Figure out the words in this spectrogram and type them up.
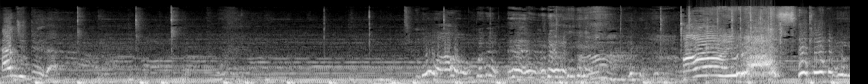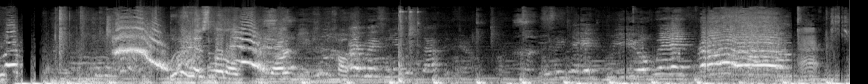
How'd you do that? Whoa. Oh yes! Look at his little Barbie cup. Me away from. Axe.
